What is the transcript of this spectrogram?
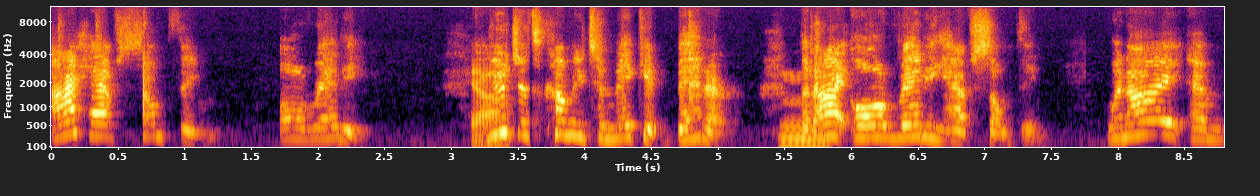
I have something already. Yeah. You're just coming to make it better. Mm. But I already have something. When I am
